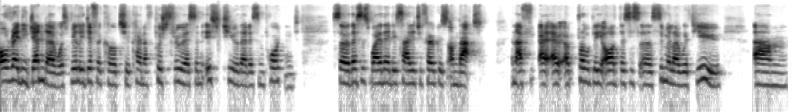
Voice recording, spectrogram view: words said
Already, gender was really difficult to kind of push through as an issue that is important. So this is why they decided to focus on that and I, I, I probably Aude this is uh, similar with you. Um,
